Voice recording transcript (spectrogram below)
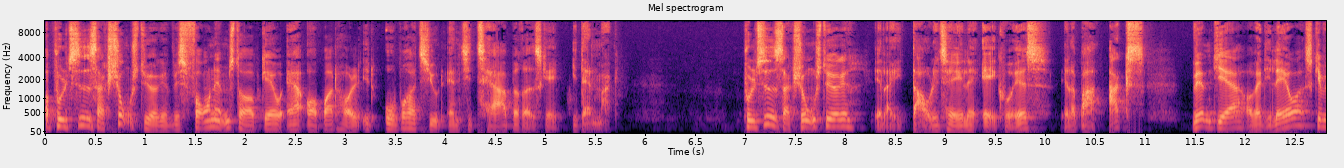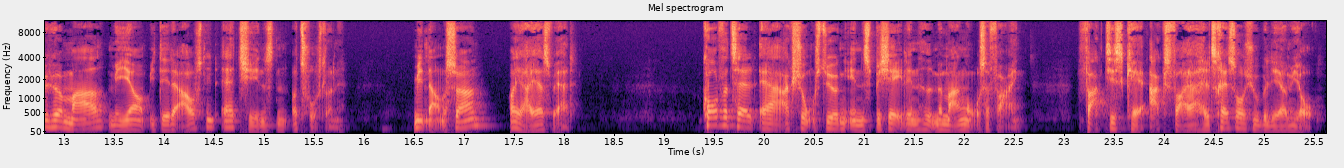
og politiets aktionsstyrke, hvis fornemmeste opgave er at opretholde et operativt antiterrorberedskab i Danmark. Politiets aktionsstyrke, eller i daglig tale AKS, eller bare AKS, hvem de er og hvad de laver, skal vi høre meget mere om i dette afsnit af Tjenesten og Truslerne. Mit navn er Søren, og jeg er jeres vært. Kort fortalt er aktionsstyrken en specialenhed med mange års erfaring. Faktisk kan AX fejre 50 års jubilæum i år.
